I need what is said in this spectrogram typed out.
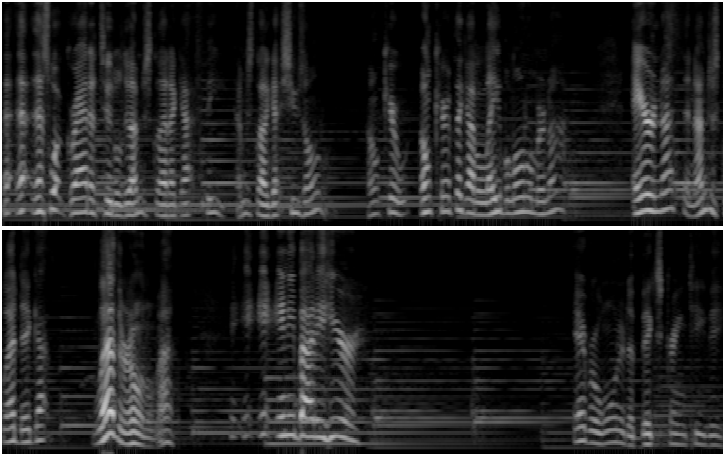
that's what gratitude will do. I'm just glad I got feet. I'm just glad I got shoes on. I don't care. I don't care if they got a label on them or not. Air nothing. I'm just glad they got leather on them. I, anybody here ever wanted a big screen TV?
